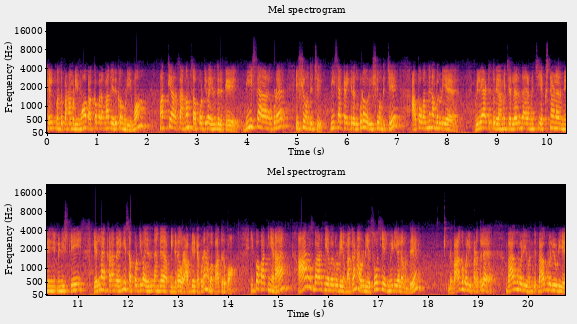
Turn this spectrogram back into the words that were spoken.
ஹெல்ப் வந்து பண்ண முடியுமோ பக்கபலமாக இருக்க முடியுமோ மத்திய அரசாங்கம் சப்போர்ட்டிவாக இருந்திருக்கு. விசாவில் கூட இஷ்யூ வந்துச்சு. விசா கிடைக்கிறது கூட ஒரு இஷ்யூ வந்துச்சு. அப்போ வந்து நம்மளுடைய விளையாட்டுத்துறை அமைச்சர்லேருந்து ஆரம்பித்து எக்ஸ்டர்னல் மினி மினிஸ்ட்ரி எல்லாம் களமிறங்கி சப்போர்ட்டிவாக இருந்தாங்க அப்படிங்கிற ஒரு அப்டேட்டை கூட நம்ம பார்த்துருப்போம். இப்போ பார்த்தீங்கன்னா ஆர்எஸ் பாரதி அவர்களுடைய மகன் அவருடைய சோசியல் மீடியாவில் வந்து இந்த பாகுபலி படத்தில் பாகுபலி வந்து பாகுபலியுடைய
